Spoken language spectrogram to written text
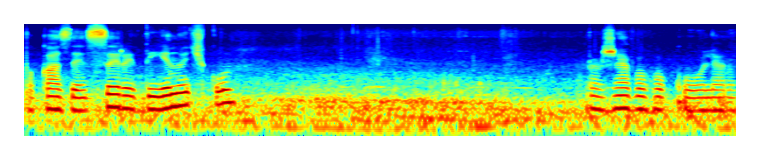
Показує серединочку рожевого кольору.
